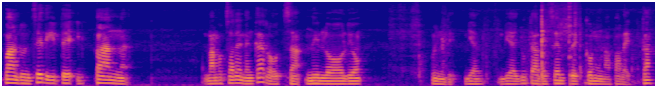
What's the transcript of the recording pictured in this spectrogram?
quando inserite il pan, la mozzarella in carrozza nell'olio. Quindi vi, vi aiutate sempre con una paletta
